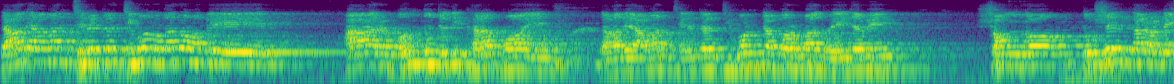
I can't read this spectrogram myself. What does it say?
তাহলে আমার ছেলেটার জীবন ভালো হবে। আর বন্ধু, যদি খারাপ হয়, তাহলে আমার ছেলেটার জীবনটা বরবাদ হয়ে যাবে। সঙ্গ দোষের কারণে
